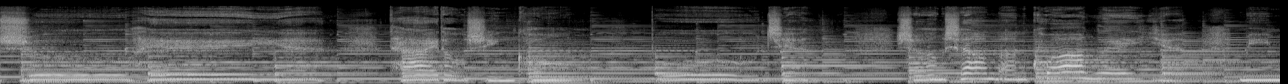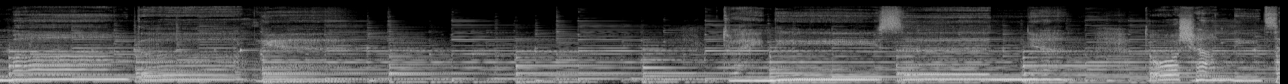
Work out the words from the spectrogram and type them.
数黑夜，抬头星空不见，剩下满眶泪眼，迷茫的脸。对你思念，多想你在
